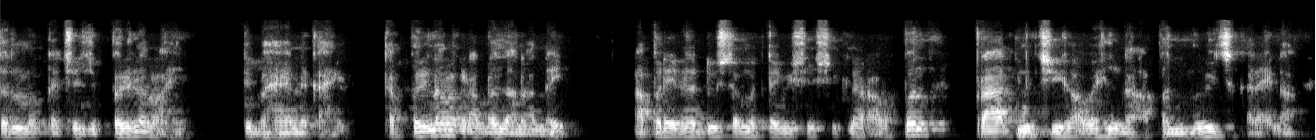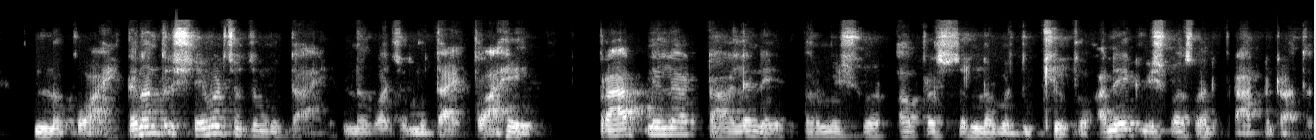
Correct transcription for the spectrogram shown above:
तर मग त्याचे जे परिणाम आहे ते भयानक आहेत त्या परिणामाकडे आपण जाणार नाही. आपण येणाऱ्या दुसऱ्या त्याविषयी शिकणार आहोत पण प्रार्थनेची अवहेलना आपण मुळीच करायला नको आहे. त्यानंतर शेवटचा जो मुद्दा आहे नववा जो मुद्दा आहे तो आहे प्रार्थनेला टाळल्याने परमेश्वर अप्रसन्न व दुःखी होतो. अनेक विश्वासणारे प्रार्थना टाळतात.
